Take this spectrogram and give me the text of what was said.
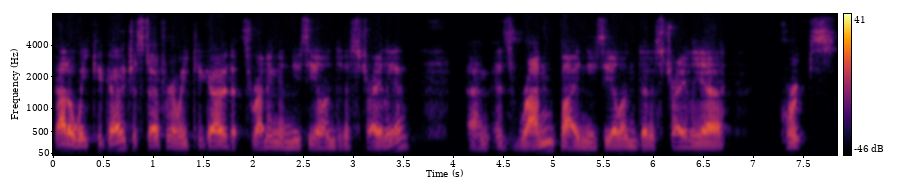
about a week ago, just over a week ago, that's running in New Zealand and Australia um, is run by New Zealand and Australia groups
